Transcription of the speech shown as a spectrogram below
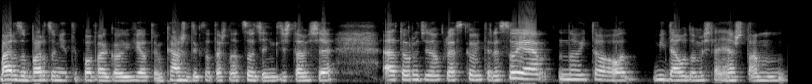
bardzo, bardzo nietypowego i wie o tym każdy, kto też na co dzień gdzieś tam się e, tą rodziną królewską interesuje. No i to mi dało do myślenia, że tam,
